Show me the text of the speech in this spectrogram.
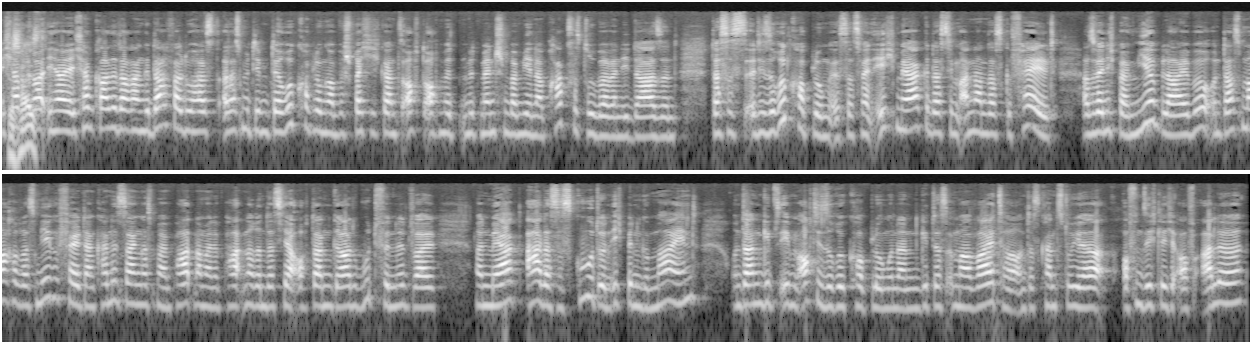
Ich habe ja, ich hab gerade daran gedacht, weil du hast das mit dem der Rückkopplung, da bespreche ich ganz oft auch mit, mit Menschen bei mir in der Praxis drüber, wenn die da sind, dass es diese Rückkopplung ist, dass wenn ich merke, dass dem anderen das gefällt, also wenn ich bei mir bleibe und das mache, was mir gefällt, dann kann es sein, dass mein Partner, meine Partnerin das ja auch dann gerade gut findet, weil man merkt, ah, das ist gut und ich bin gemeint und dann gibt's eben auch diese Rückkopplung und dann geht das immer weiter und das kannst du ja offensichtlich auf alle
